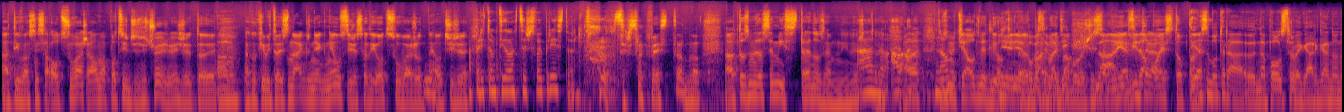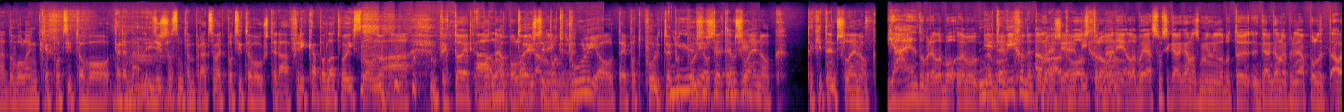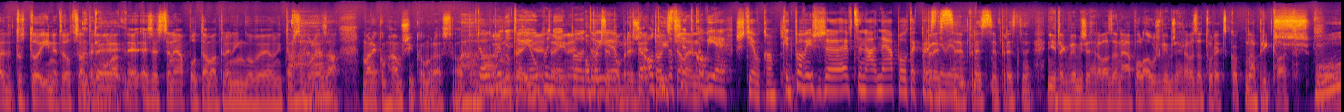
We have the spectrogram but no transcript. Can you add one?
a ty vlastne sa odsúvaš a on má pocit, že čo je, že, to je, Áno. ako keby to je znak, že nejak neusí, že sa ty odsúvaš od neho, čiže A pritom ty len chceš svoj priestor. chceš svoj priestor, no. Ale to sme zase my stredozemní, vieš. Áno, ale- ale my no. sme ťa odvedli od Nie, nie, eh, vôbec. Babule, že No sa a ja som vydal teda- stopách. Ja som bol teda na polostrove Gargano na dovolenke pocitovo, teda na, Mm. išiel som tam pracovať pocitovo už teda Afrika podľa tvojich slov, no a... Tak to je a, pod Neapolom, to je ešte pod? Púliou, to je pod, Púli, to je pod Púliou, to je ten členok. Taký ten členok. Ja, je dobre, lebo... lebo Nie, lebo, to je východné áno, pobrežie, to bolo východné. ostrovo, nie, lebo ja som si Gargano zmilil, lebo to je, Gargano je pre Neapol, ale to, to je iné, to sa tak To je- volá. E- SSC Neapol tam má tréningové, oni tam sa volia za Marekom Hamšíkom raz. Ale to, To, to úplne, to je iné, úplne, to to, to je, pobrežie. to, o To tom to všetko len- vie Števko. Keď povieš, že FC Neapol, tak presne, vie. Presne, presne, presne. Nie, tak viem, že hrával za Neapol a už viem, že hráva za Turecko. Napríklad.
